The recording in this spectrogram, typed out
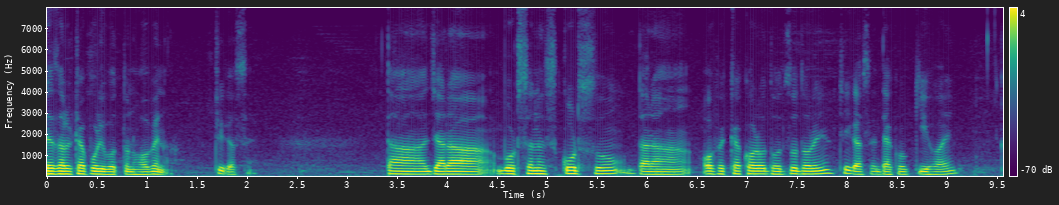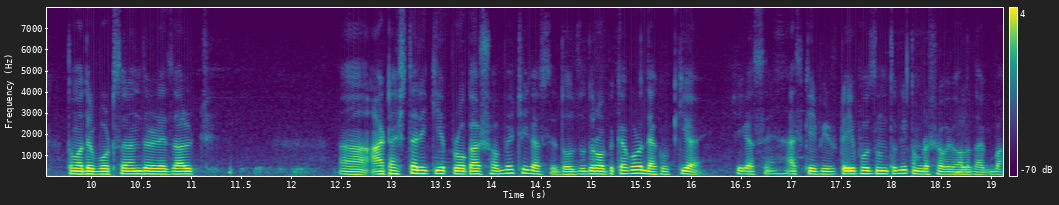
রেজাল্টটা পরিবর্তন হবে না, ঠিক আছে? তা যারা বোর্ড চ্যালেঞ্জ করছ, তারা অপেক্ষা করো, ধৈর্য ধরে, ঠিক আছে? দেখো কি হয়। তোমাদের বোর্ড চ্যালেঞ্জের রেজাল্ট আঠাশ তারিখে প্রকাশ হবে, ঠিক আছে? ধৈর্য ধরে অপেক্ষা করো, দেখো কি হয়, ঠিক আছে? আজকের ভিডিওটা এই পর্যন্ত কি? তোমরা সবাই ভালো থাকবা।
